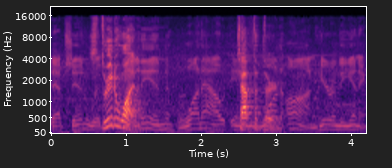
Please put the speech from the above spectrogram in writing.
It's 3 to 1. Top the third. on here in the inning.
